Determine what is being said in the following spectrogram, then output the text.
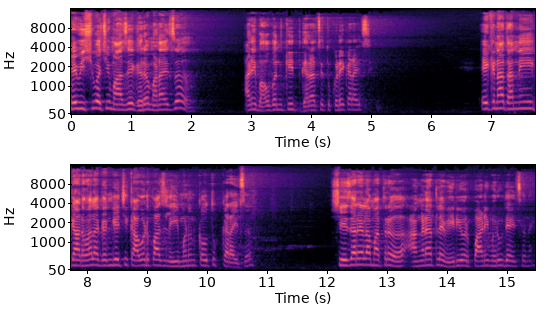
हे विश्वची माझे घर म्हणायचं आणि भाऊबंदकीत घराचे तुकडे करायचे. एकनाथांनी गाढवाला गंगेची कावड पाजली म्हणून कौतुक करायचं. शेजाऱ्याला मात्र अंगणातल्या विहिरीवर पाणी भरू द्यायचं नाही.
